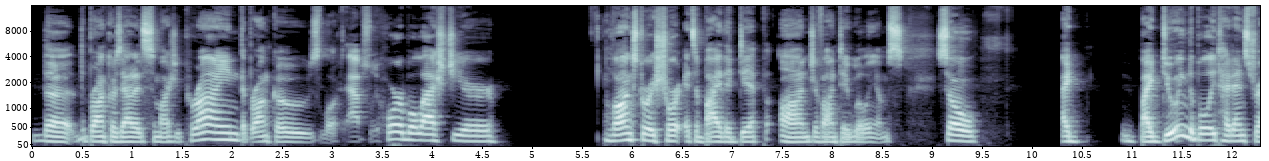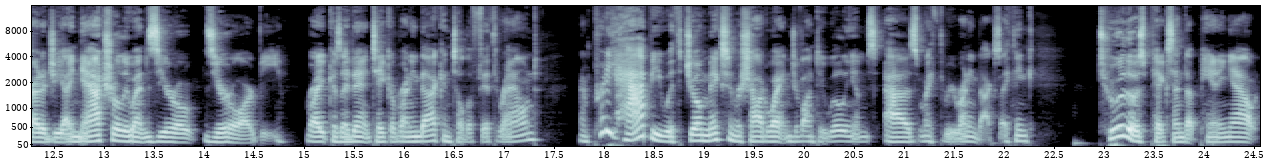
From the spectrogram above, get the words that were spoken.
The, the Broncos added Samaje Perine. The Broncos looked absolutely horrible last year. Long story short, it's a buy the dip on Javonte Williams. So I by doing the bully tight end strategy, I naturally went zero zero RB, right? Because I didn't take a running back until the fifth round. I'm pretty happy with Joe Mixon, Rachaad White, and Javonte Williams as my three running backs. I think two of those picks end up panning out.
